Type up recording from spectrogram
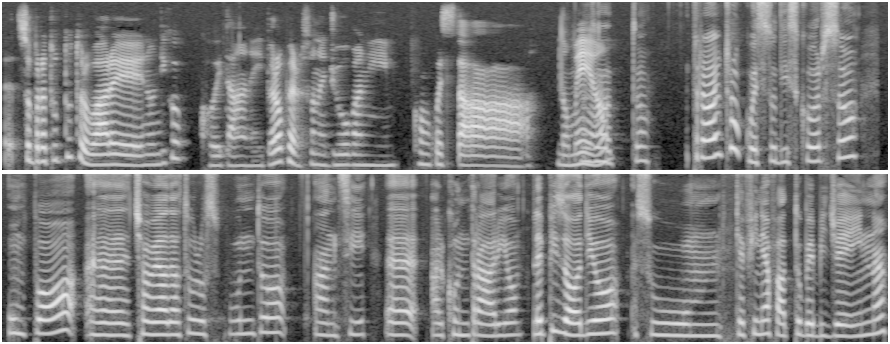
eh, soprattutto trovare, non dico coetanei, però persone giovani con questa nomea. Esatto. Tra l'altro questo discorso un po' eh, ci aveva dato lo spunto anzi, eh, al contrario. L'episodio su mm, che fine ha fatto Baby Jane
